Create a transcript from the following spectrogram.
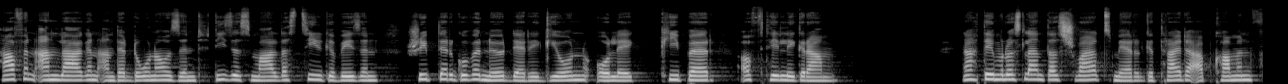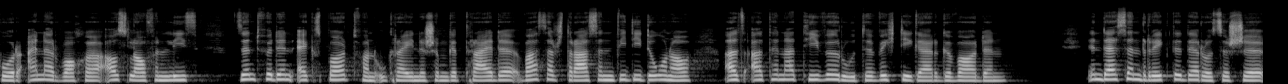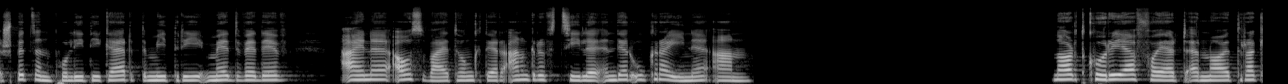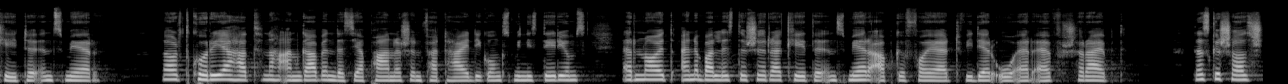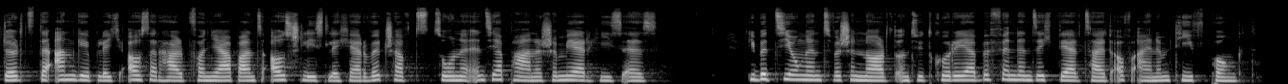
Hafenanlagen an der Donau sind dieses Mal das Ziel gewesen, schrieb der Gouverneur der Region Oleg Kieper auf Telegram. Nachdem Russland das Schwarzmeer-Getreideabkommen vor einer Woche auslaufen ließ, sind für den Export von ukrainischem Getreide Wasserstraßen wie die Donau als alternative Route wichtiger geworden. Indessen regte der russische Spitzenpolitiker Dmitri Medvedev eine Ausweitung der Angriffsziele in der Ukraine an. Nordkorea feuert erneut Rakete ins Meer. Nordkorea hat nach Angaben des japanischen Verteidigungsministeriums erneut eine ballistische Rakete ins Meer abgefeuert, wie der ORF schreibt. Das Geschoss stürzte angeblich außerhalb von Japans ausschließlicher Wirtschaftszone ins japanische Meer, hieß es. Die Beziehungen zwischen Nord- und Südkorea befinden sich derzeit auf einem Tiefpunkt.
